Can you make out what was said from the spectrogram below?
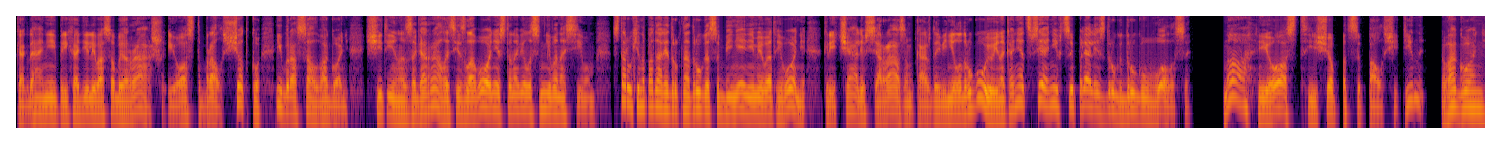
Когда они приходили в особый раж, Иост брал щетку и бросал в огонь. Щетина загоралась, и зловоние становилось невыносимым. Старухи нападали друг на друга с обвинениями в этой воне, кричали все разом, каждая винила другую, и, наконец, все они вцеплялись друг к другу в волосы. Но Иост еще подсыпал щетины в огонь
